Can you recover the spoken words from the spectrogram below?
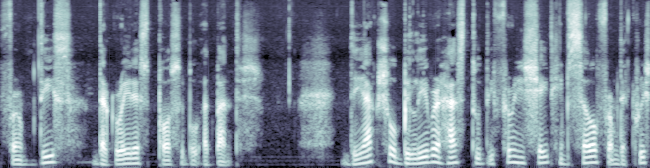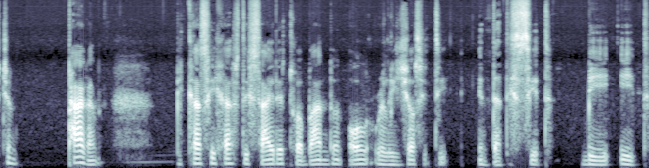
from this the greatest possible advantage the actual believer has to differentiate himself from the Christian pagan because he has decided to abandon all religiosity in that deceit, be it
